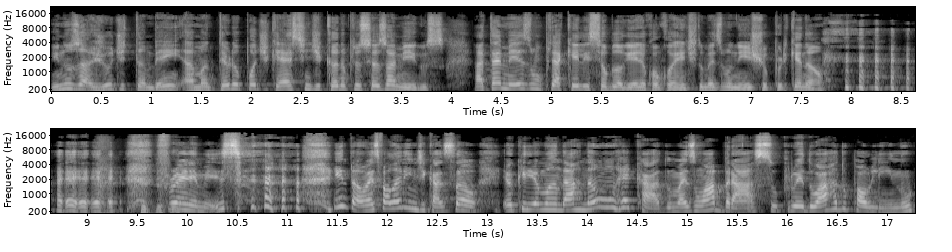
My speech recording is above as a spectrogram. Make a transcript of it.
E nos ajude também a manter o podcast indicando para os seus amigos, até mesmo para aquele seu blogueiro concorrente do mesmo nicho, por que não? é, frenemies. então, mas falando em indicação, eu queria mandar não um recado, mas um abraço pro Eduardo Paulino,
